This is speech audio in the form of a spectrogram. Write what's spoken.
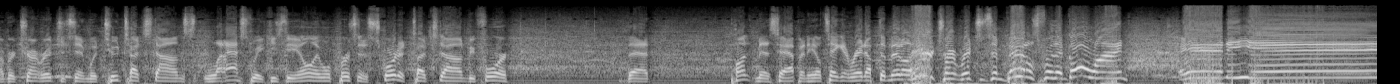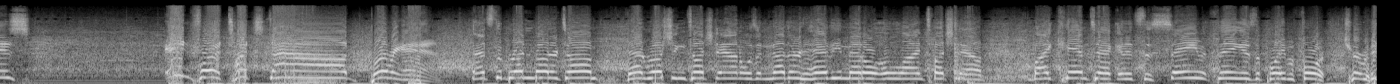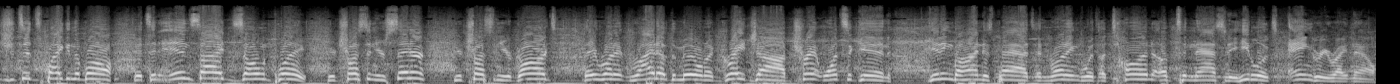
Remember Trent Richardson with two touchdowns last week. He's the only one person that scored a touchdown before that punt miss happened. He'll take it right up the middle. Here, Trent Richardson battles for the goal line, and he is in for a touchdown, Birmingham. That's the bread and butter, Tom. That rushing touchdown was another heavy metal O line touchdown by Camtech, and it's the same thing as the play before. Trent Richardson spiking the ball. It's an inside zone play. You're trusting your center, you're trusting your guards. They run it right up the middle, and a great job. Trent once again getting behind his pads and running with a ton of tenacity. He looks angry right now.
